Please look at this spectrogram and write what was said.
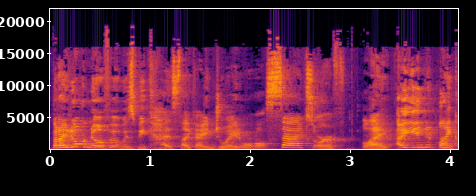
But I don't know if it was because like I enjoyed oral sex or if like I like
